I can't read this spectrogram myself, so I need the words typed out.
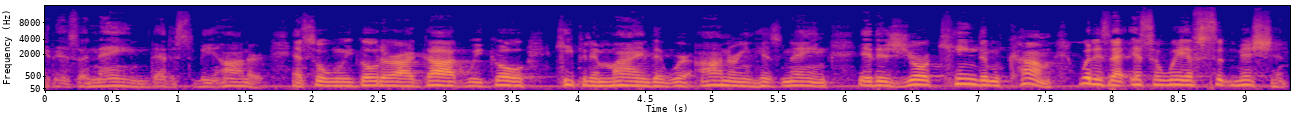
It is a name that is to be honored. And so when we go to our God, we go keeping in mind that we're honoring his name. It is your kingdom come. What is that? It's a way of submission.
